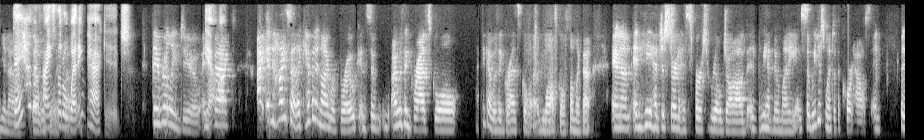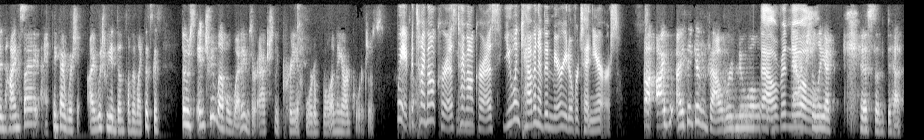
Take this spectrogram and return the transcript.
you know, They have that a was nice really little special. wedding package. They really do. In Yeah. fact, I, in hindsight, like Kevin and I were broke, and so I was in grad school. I think I was in grad school, law school, something like that. And um, and he had just started his first real job, and we had no money, and so we just went to the courthouse. And but in hindsight, I think I wish I wish we had done something like this because those entry level weddings are actually pretty affordable, and they are gorgeous. Wait, but So- time out, Chris. Time Mhm. out, Chris. You and Kevin have been married over 10 years. I I think of vow renewal. Vow renewal. Actually, a kiss of death.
